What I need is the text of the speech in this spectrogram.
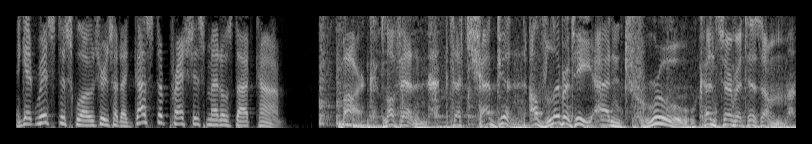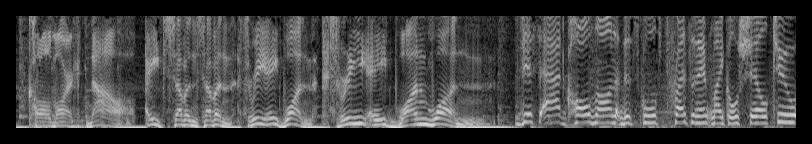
and get risk disclosures at AugustaPreciousMetals.com. Mark Levin, the champion of liberty and true conservatism. Call Mark now, 877 381 3811. This ad calls on the school's president, Michael Schill, to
